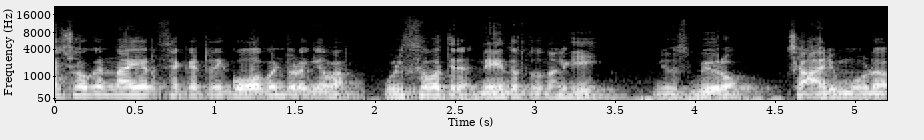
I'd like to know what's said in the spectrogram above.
അശോകൻ നായർ സെക്രട്ടറി ഗോപൻ തുടങ്ങിയവർ ഉത്സവത്തിന് നേതൃത്വം നൽകി. News bureau Charummood.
